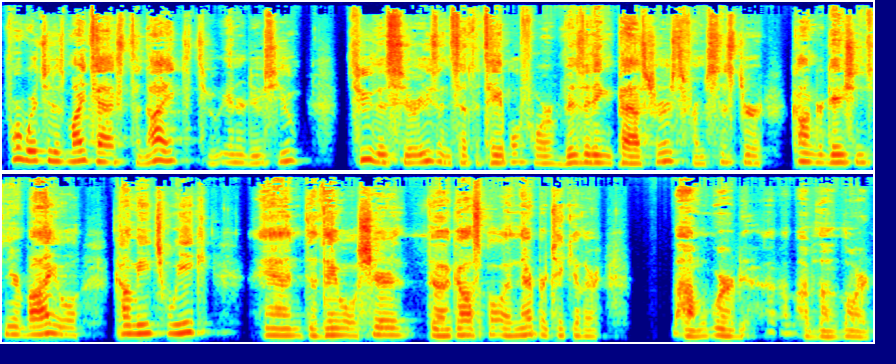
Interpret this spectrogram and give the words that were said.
for which it is my task tonight to introduce you to this series and set the table for visiting pastors from sister congregations nearby who will come each week and they will share the gospel and their particular um, word of the Lord.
